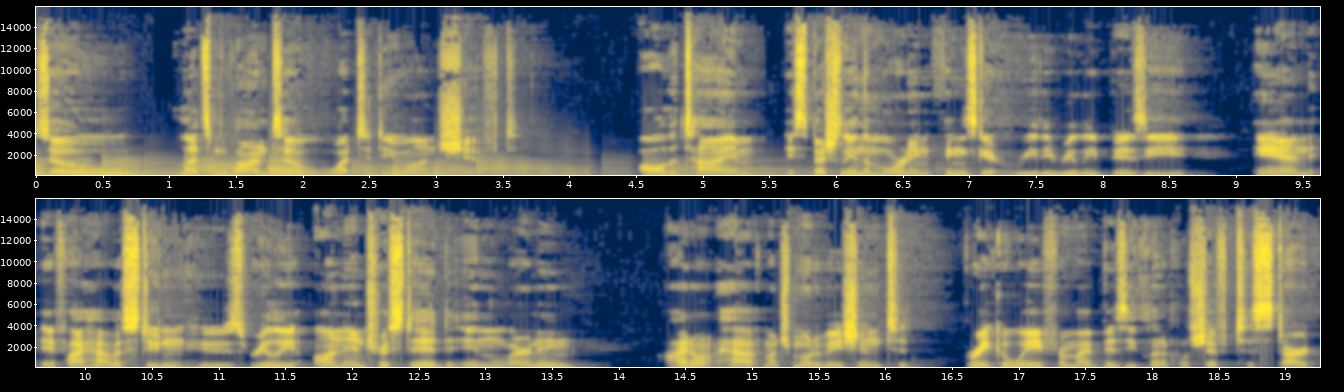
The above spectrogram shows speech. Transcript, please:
So let's move on to what to do on shift. All the time, especially in the morning, things get really, really busy. And if I have a student who's really uninterested in learning, I don't have much motivation to break away from my busy clinical shift to start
